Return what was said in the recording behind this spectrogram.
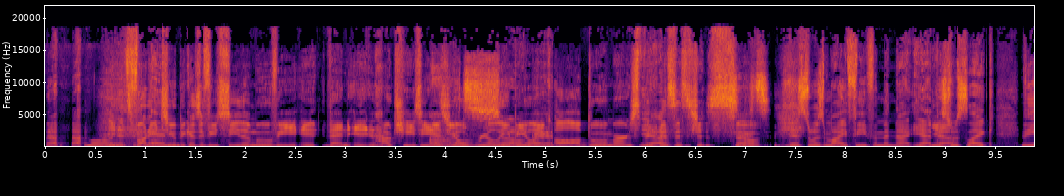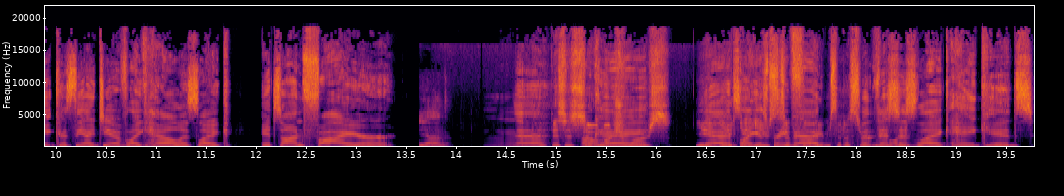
And it's funny too because if you see the movie, it, then it, and how cheesy it is, Oh, you'll really so be like, "Oh, boomers," Yeah. because it's just so. It's- this was my thief in the night. Yeah, this Yeah. was like the because the idea of like hell is like it's on fire. Yeah. This is so much okay. worse. Yeah, you'd it's get like it's used pretty bad. flames at a certain but this point. is like, hey kids,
